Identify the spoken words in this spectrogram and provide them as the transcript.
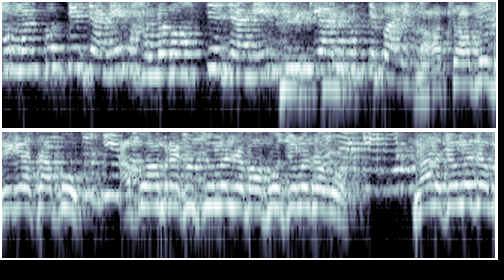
সম্মান করতে জানে ভালোবাসতে জানে কেয়ার করতে পারে। আচ্ছা আপু ঠিক আছে আপু। আপু আমরা এখন চলে যাব আপু চলে যাব। না না চলে যাব।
